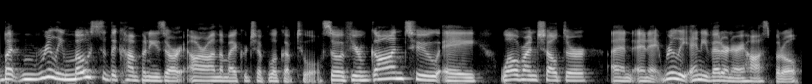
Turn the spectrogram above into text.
But really, most of the companies are, are on the microchip lookup tool. So if you've gone to a well-run shelter and and really any veterinary hospital,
